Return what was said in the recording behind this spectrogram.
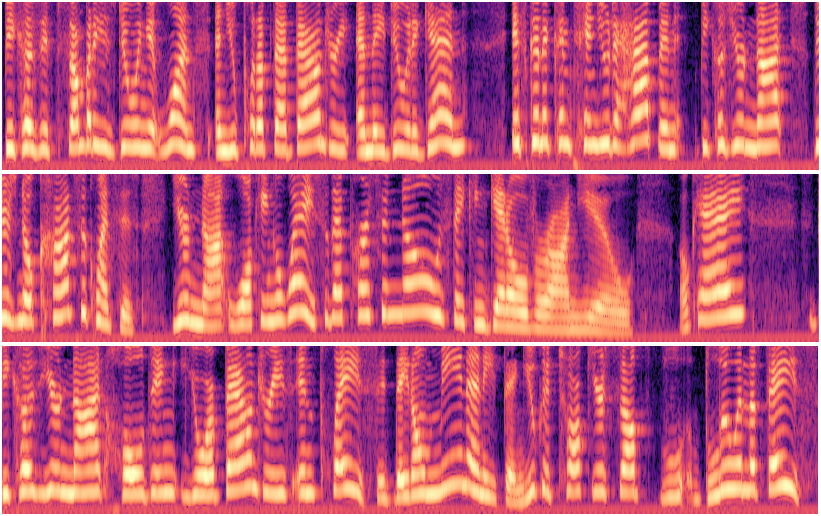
Because if somebody's doing it once and you put up that boundary and they do it again, it's going to continue to happen because you're not, there's no consequences. You're not walking away. So that person knows they can get over on you okay? Because you're not holding your boundaries in place. It, they don't mean anything. You could talk yourself blue in the face.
